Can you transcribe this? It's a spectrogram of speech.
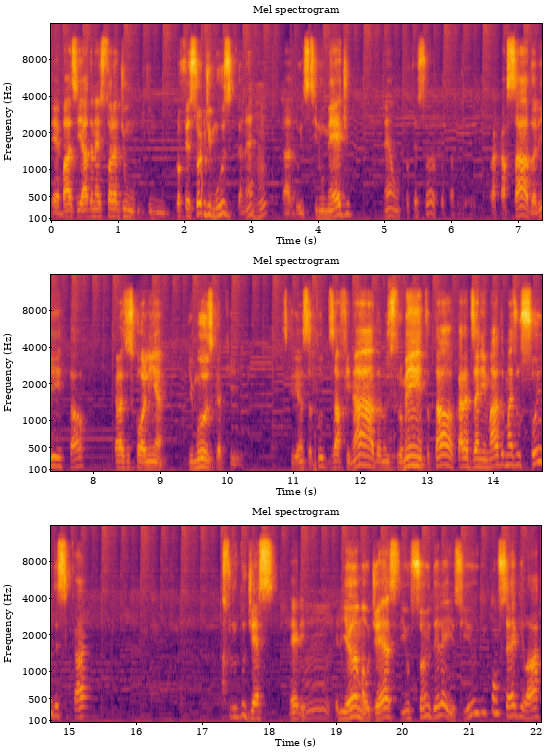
é baseada na história de um, de um professor de música, né, uhum. da, do ensino médio, né, um professor fracassado ali e tal, aquelas escolinhas de música que as crianças tudo desafinada no instrumento tal, o cara desanimado, mas o sonho desse cara é do jazz, né, ele, hum. ele ama o jazz e o sonho dele é isso, e ele consegue lá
